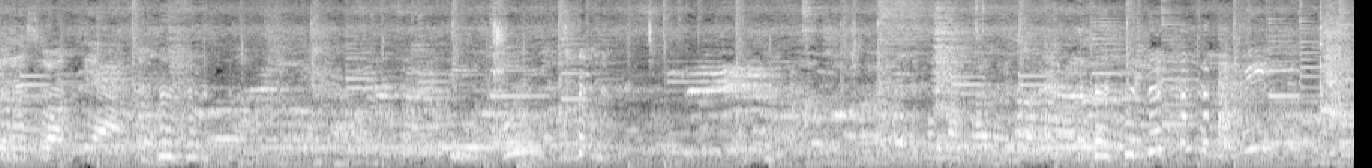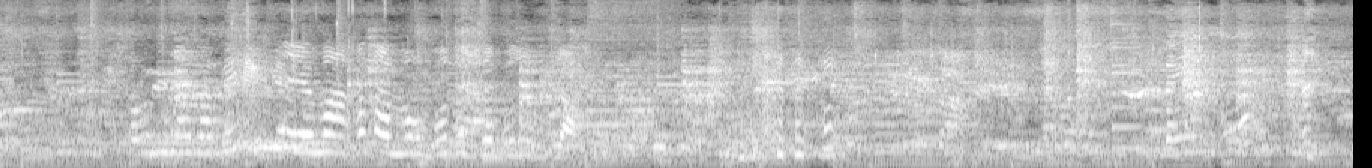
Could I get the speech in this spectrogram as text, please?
Pinaswerte ah. Eh, mga kasama ko butog na butog lang. Ano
